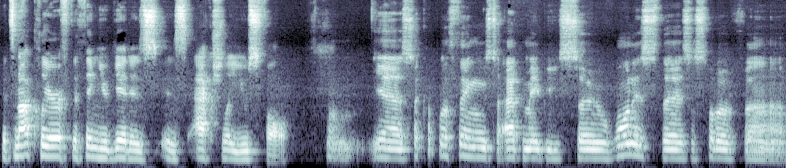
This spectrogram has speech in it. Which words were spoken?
It's not clear if the thing you get is is actually useful. Um, yeah, so a couple of things to add maybe. So one is there's a sort of uh,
